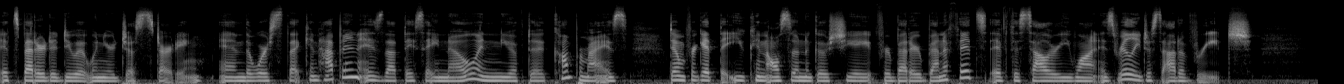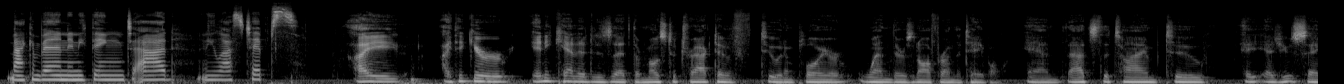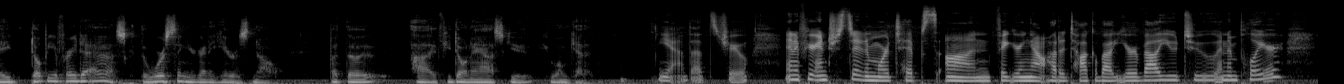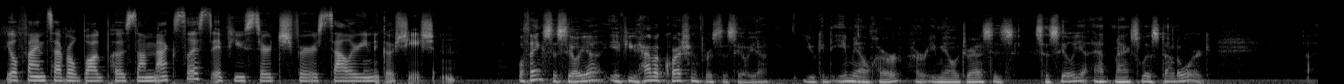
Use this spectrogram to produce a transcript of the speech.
it's better to do it when you're just starting. And the worst that can happen is that they say no and you have to compromise. Don't forget that you can also negotiate for better benefits if the salary you want is really just out of reach. Ben, anything to add? Any last tips? I I think you're any candidate is at their most attractive to an employer when there's an offer on the table, and that's the time to as you say, don't be afraid to ask. The worst thing you're going to hear is no, but the uh, if you don't ask, you you won't get it. Yeah, that's true. And if you're interested in more tips on figuring out how to talk about your value to an employer, you'll find several blog posts on Mac's List if you search for salary negotiation. Well, thanks, Cecilia. If you have a question for Cecilia, you can email her. Her email address is cecilia at macslist.org.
